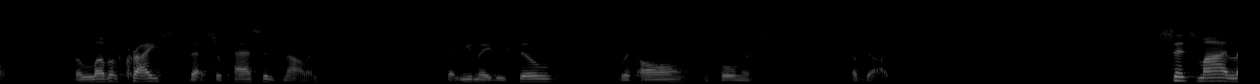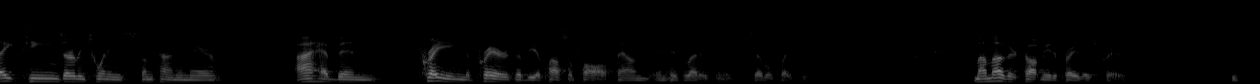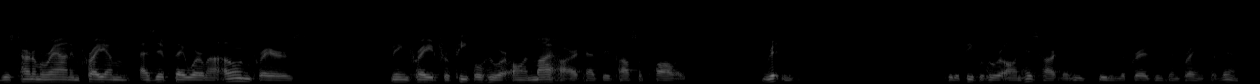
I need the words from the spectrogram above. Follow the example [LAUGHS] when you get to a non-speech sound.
the love of Christ that surpasses knowledge, that you may be filled with all the fullness of God. Since my late teens, early 20s, sometime in there, I have been praying the prayers of the Apostle Paul found in his letters in several places. My mother taught me to pray those prayers, to just turn them around and pray them as if they were my own prayers being prayed for people who are on my heart, as the Apostle Paul has written to the people who are on his heart, that he's, these are the prayers he's been praying for them.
